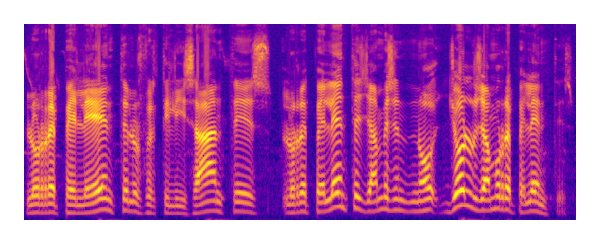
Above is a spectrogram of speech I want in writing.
Los repelentes, los fertilizantes, los repelentes, llámese, no, yo los llamo repelentes.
